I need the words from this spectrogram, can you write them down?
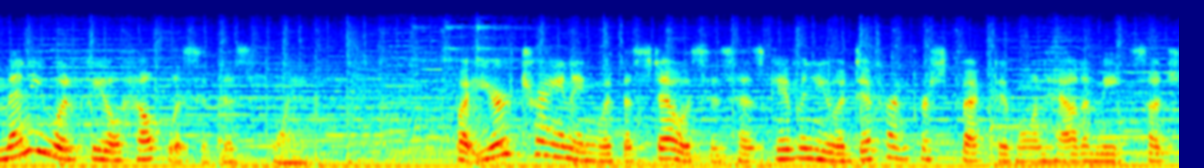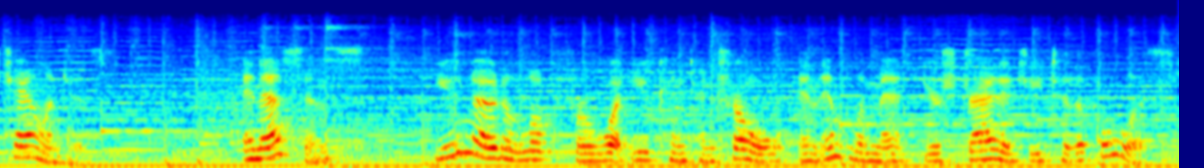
Many would feel helpless at this point, but your training with the Stoics has given you a different perspective on how to meet such challenges. In essence, you know to look for what you can control and implement your strategy to the fullest.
